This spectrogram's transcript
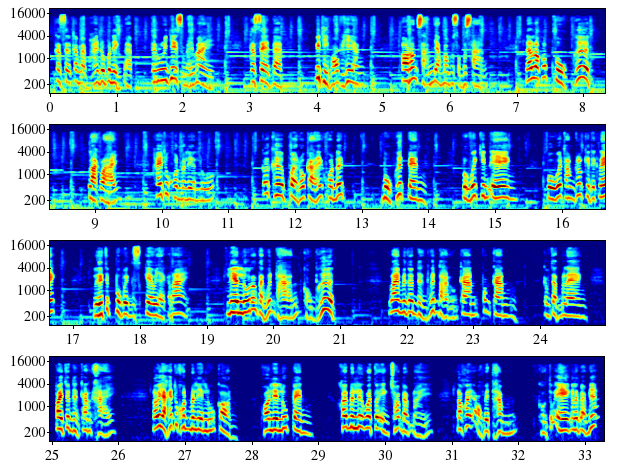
เกษตรกรรมแบบไฮโดรโปนิกแบบเทคโนโลยีสมัยใหม่ เกษตรแบบวิถีพอเพียง เอาทั้งสามอย่างมาผสมผสาน แล้วเราก็ปลูกพืชหลากหลาย ให้ทุกคนมาเรียนรู้ ก็คือเปิดโอกาสให้คนได้ปลูกพืชเป็น ปลูกไว้กินเอง ปลูกไว้ทำธุรกิจเล็กๆ หรือจะปลูกเป็นสเกลใหญ่ก็ได้ เรียนรู้ตั้งแต่พื้นฐานของพืช ไล่มาจนถึงพื้นฐานของการป้องกันกำจัดแมลง ไปจนถึงการขาย เราอยากให้ทุกคนมาเรียนรู้ก่อน พอเรียนรู้เป็น ค่อยมาเลือกว่าตัวเองชอบแบบไหน แล้วค่อยออกไปทำของตัวเองอะไรแบบเนี้ย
